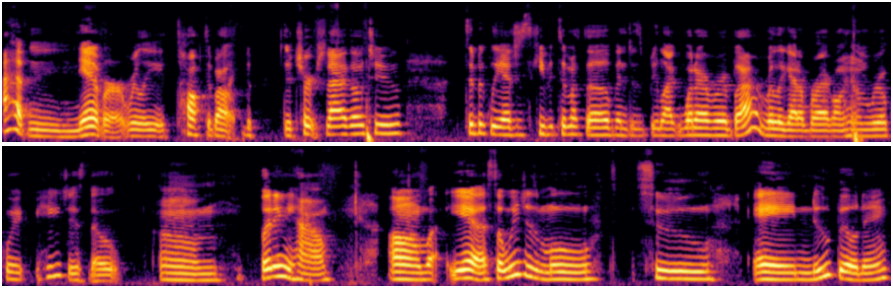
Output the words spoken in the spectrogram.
I have never really talked about the, the church that I go to. Typically, I just keep it to myself and just be like, whatever. But I really got to brag on him real quick. He's just dope. Um, but anyhow, um, yeah, so we just moved to a new building.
